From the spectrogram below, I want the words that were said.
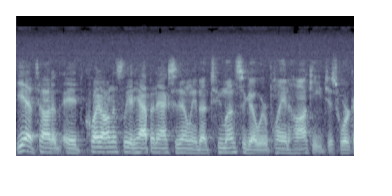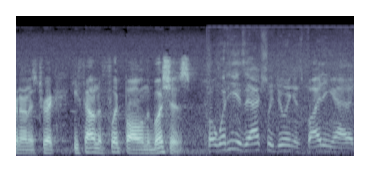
Yeah, Todd, it, it, quite honestly, it happened accidentally about two months ago. We were playing hockey, just working on his trick. He found a football in the bushes. But what he is actually doing is biting at it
